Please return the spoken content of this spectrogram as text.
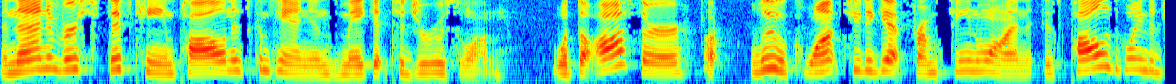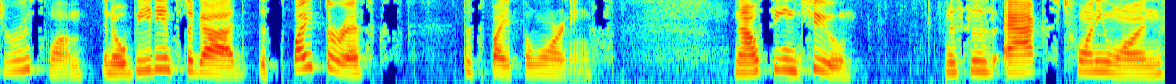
And then in verse 15, Paul and his companions make it to Jerusalem. What the author, uh, Luke, wants you to get from scene one is Paul is going to Jerusalem in obedience to God, despite the risks, despite the warnings. Now, scene two. This is Acts 21,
